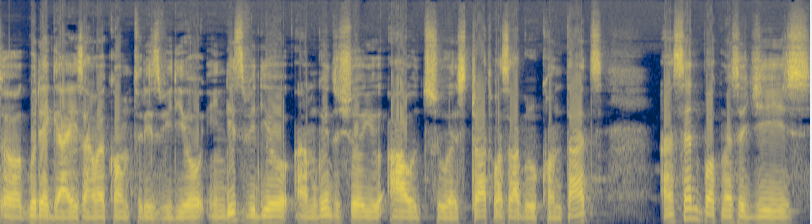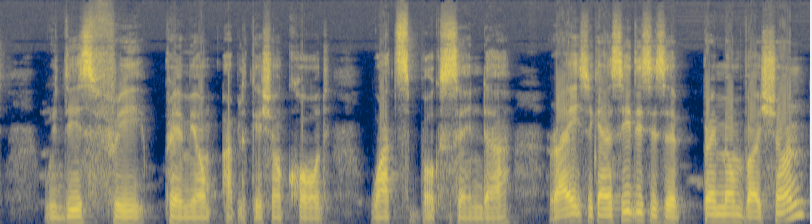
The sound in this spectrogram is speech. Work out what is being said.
so good day guys and welcome to this video. In this video i'm going to show you how to extract whatsapp group contacts and send bulk messages with this free premium application called whatsbuck sender right? So you can see this is a premium version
